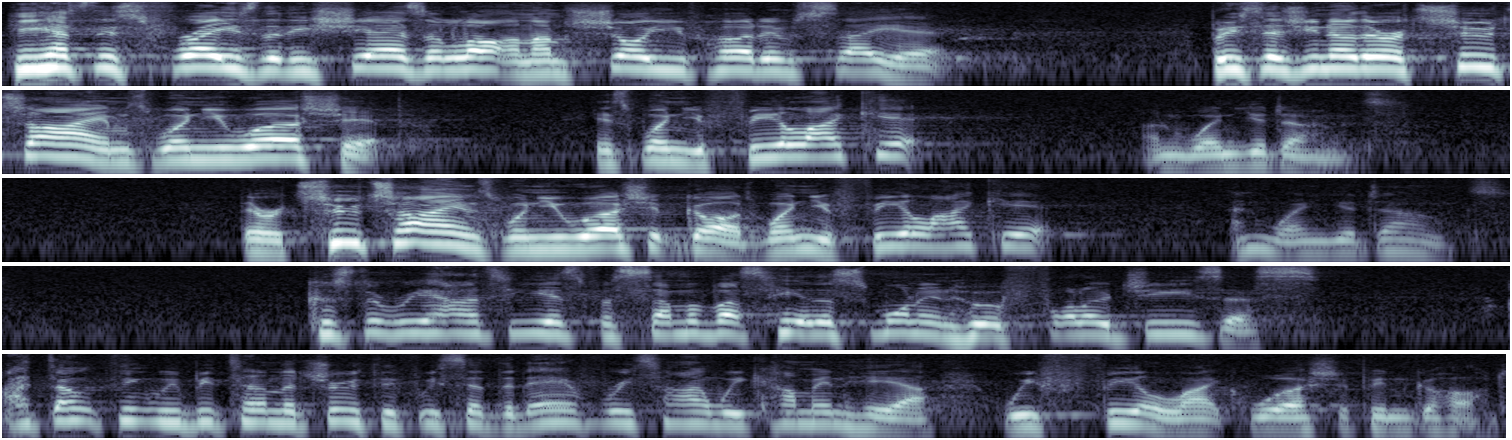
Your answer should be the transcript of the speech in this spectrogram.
He has this phrase that he shares a lot, and I'm sure you've heard him say it. But he says, You know, there are two times when you worship it's when you feel like it and when you don't. There are two times when you worship God when you feel like it and when you don't. Because the reality is, for some of us here this morning who have followed Jesus, I don't think we'd be telling the truth if we said that every time we come in here, we feel like worshiping God.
